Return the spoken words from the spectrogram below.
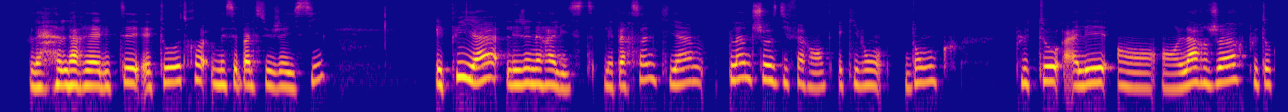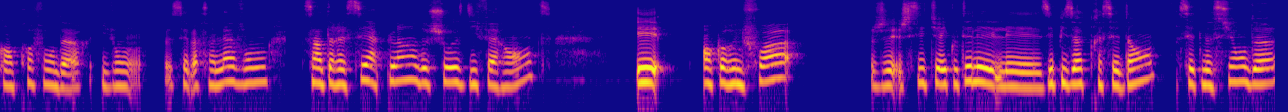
la, réalité est autre, mais c'est pas le sujet ici. Et puis, il y a les généralistes, les personnes qui aiment plein de choses différentes et qui vont donc plutôt aller en, en largeur plutôt qu'en profondeur. Ils vont, ces personnes-là vont s'intéresser à plein de choses différentes. Et encore une fois, si tu as écouté les, épisodes précédents, cette notion de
